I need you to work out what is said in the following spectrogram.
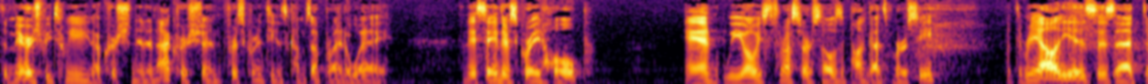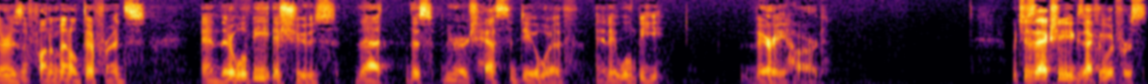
the marriage between a Christian and a non Christian, 1 Corinthians comes up right away, and they say there's great hope, and we always thrust ourselves upon God's mercy. But the reality is, is that there is a fundamental difference, and there will be issues that this marriage has to deal with, and it will be very hard. Which is actually exactly what First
